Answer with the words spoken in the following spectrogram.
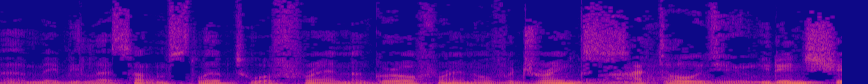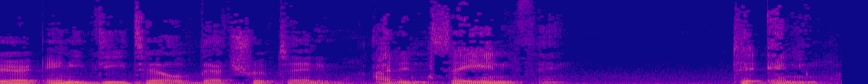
Uh, maybe let something slip to a friend, a girlfriend, over drinks? I told you. You didn't share any detail of that trip to anyone? I didn't say anything. To anyone.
